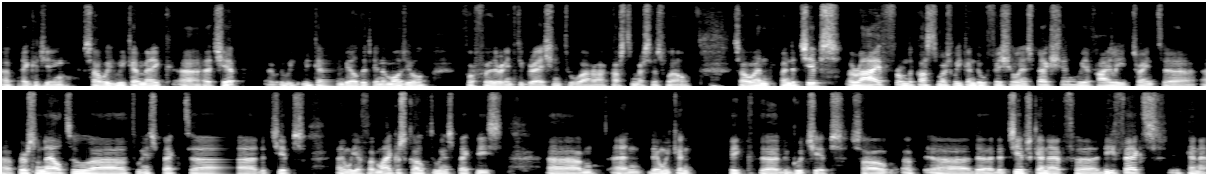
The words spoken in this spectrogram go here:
uh, packaging. So we, we can make uh, a chip we, we can build it in a module for further integration to our, our, customers as well. So when, when the chips arrive from the customers, we can do visual inspection. We have highly trained uh, uh, personnel to, uh, to inspect uh, the chips, and we have a microscope to inspect these. Um, and then we can pick the, the good chips. So uh, uh, the, the chips can have defects. It can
